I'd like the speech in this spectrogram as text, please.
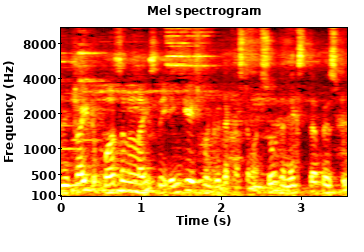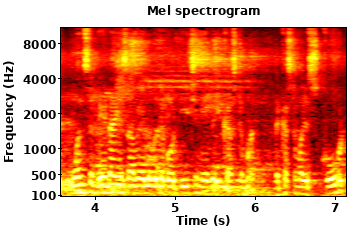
we try to personalize the engagement with the customer. So the next step is to once the data is available about each and every customer, the customer is scored,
